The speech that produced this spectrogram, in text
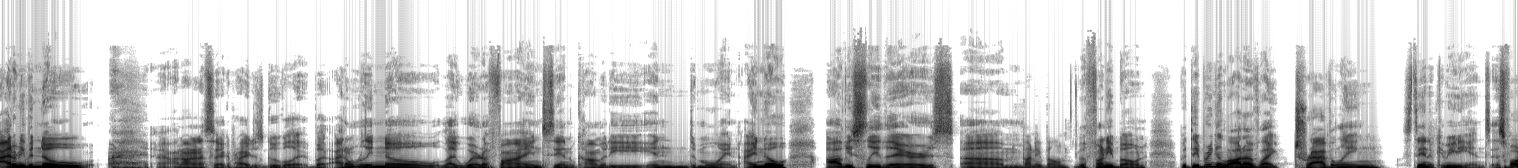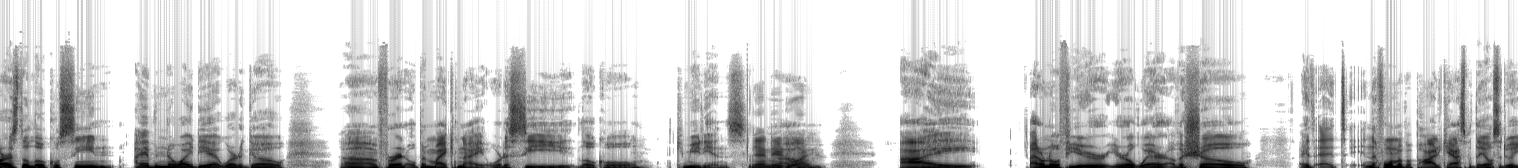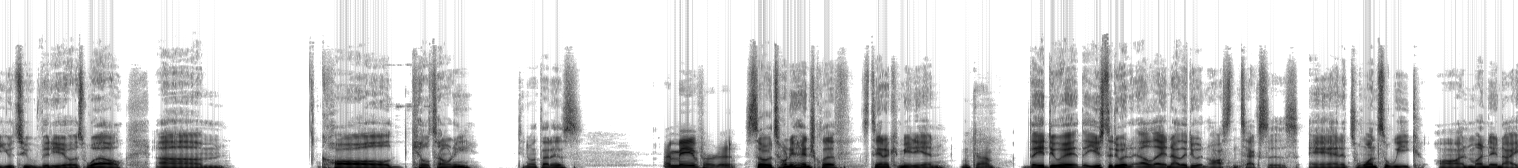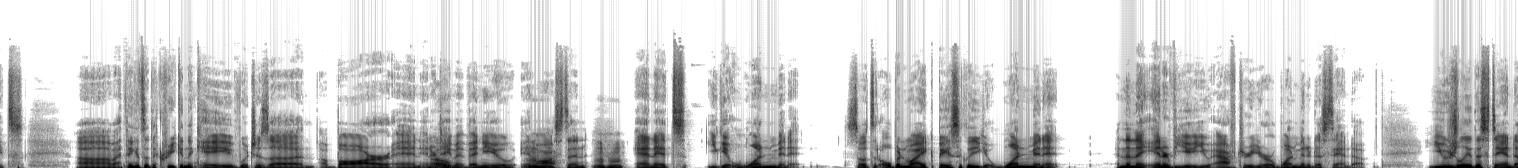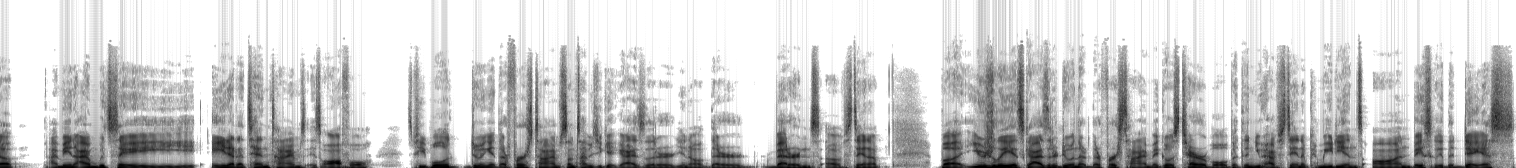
I don't even know. I don't honestly, I could probably just Google it, but I don't really know like where to find stand up comedy in Des Moines. I know obviously there's um funny bone the Funny Bone, but they bring a lot of like traveling stand up comedians. As far as the local scene, I have no idea where to go um, for an open mic night or to see local comedians. Yeah, neither do I. Um, I I don't know if you're you're aware of a show. It's, it's in the form of a podcast, but they also do a YouTube video as well, um, called Kill Tony. Do you know what that is? i may have heard it So Tony Hinchcliffe, stand-up comedian, okay they do it. They used to do it in L.A. Now they do it in Austin, Texas, and it's once a week on Monday nights. Um, I think it's at the Creek and the Cave, which is a a bar and entertainment venue in Mhm. Austin, mm-hmm and it's you get one minute. So it's an open mic. Basically, you get one minute, and then they interview you after your one minute of stand up. Usually, the stand up, I mean, I would say eight out of ten times is awful. It's people doing it their first time. Sometimes you get guys that are, you know, they're veterans of stand up. But usually it's guys that are doing their, their first time. It goes terrible. But then you have stand up comedians on basically the dais.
